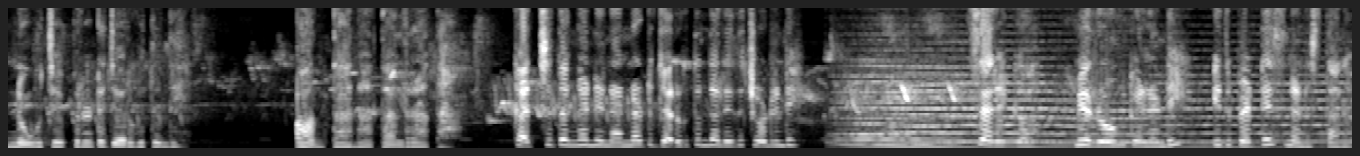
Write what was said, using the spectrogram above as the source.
నువ్వు చెప్పినట్టు జరుగుతుంది. అంతా నా తలరాత. ఖచ్చితంగా నేను అన్నట్టు జరుగుతుందో లేదో చూడండి. సరేగా మీరు రూమ్కి వెళ్ళండి. ఇది పెట్టేసి నేను వస్తాను.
